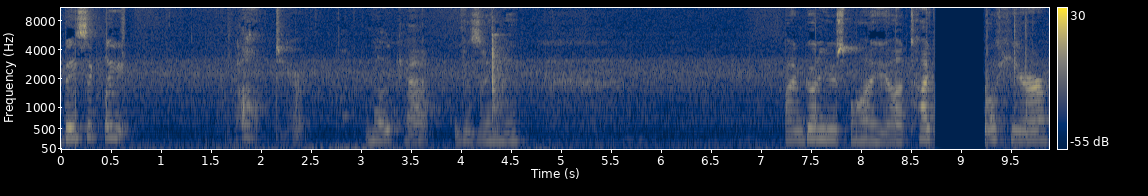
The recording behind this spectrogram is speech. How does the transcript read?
basically, oh dear, another cat visiting me. I'm going to use my uh, title here.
